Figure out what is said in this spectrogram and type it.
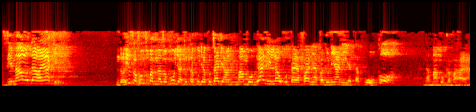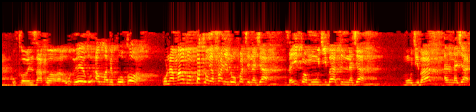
zinao dawa yake. Ndo hizo hutuba zinazokuja tutakuja kutaja mambo gani lau utayafanya hapa duniani yatakuokoa. Na mambo kama haya ukao wenzako wewe Allah amekuokoa. Kuna mambo mpaka uyafanye ndio upate najah zaitwa mujibat najah mujibat an-najah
